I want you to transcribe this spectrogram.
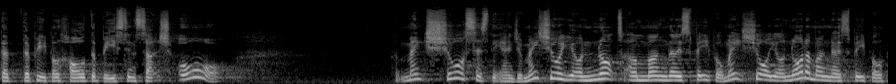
the, the, people hold the beast in such awe. But make sure, says the angel, make sure you're not among those people. Make sure you're not among those people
